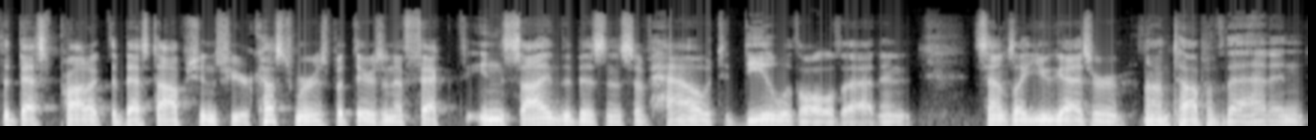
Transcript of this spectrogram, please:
the best product, the best options for your customers, but there's an effect inside the business of how to deal with all of that. And sounds like you guys are on top of that. And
